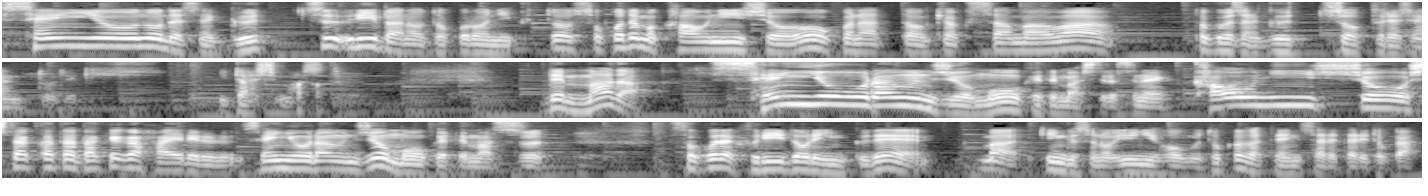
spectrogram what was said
専用のですね、グッズ売り場のところに行くと、そこでも顔認証を行ったお客様は、特別なグッズをプレゼントでき、いたしますと。で、まだ、専用ラウンジを設けてましてですね、顔認証をした方だけが入れる専用ラウンジを設けてます。そこでフリードリンクで、まあ、キングスのユニフォームとかが展示されたりとか、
